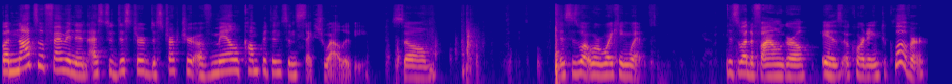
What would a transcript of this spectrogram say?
but not so feminine as to disturb the structure of male competence and sexuality. So this is what we're working with. This is what the final girl is, according to Clover.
